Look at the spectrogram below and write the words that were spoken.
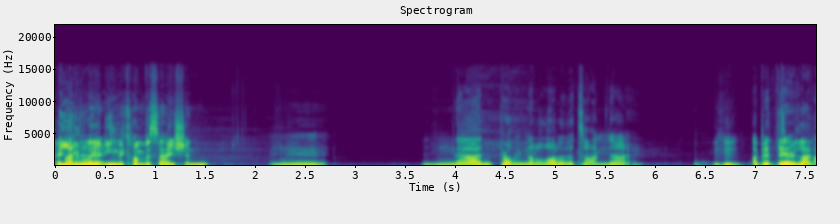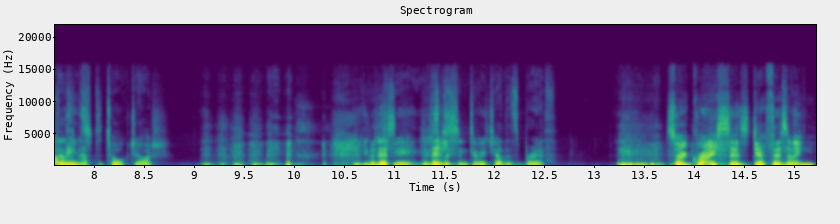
Are you don't know. leading the conversation? Mm, no, probably not a lot of the time. No. hmm I bet True there. love I doesn't mean, have to talk, Josh. You can just, be, just listen to each other's breath. So Grace says There's a- definitely.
